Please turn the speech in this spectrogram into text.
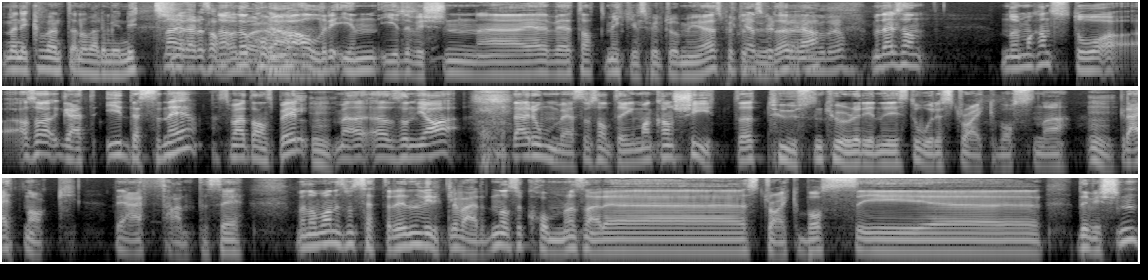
Men ikke forvent deg noe veldig mye nytt. Nei, det er det samme. Nå, nå kommer Ja. aldri inn i Division. Eh, Jeg vet at Mikkel spilte jo mye. Spilte Jeg du spilte det? Ja. Men det er sånn når man kan stå Altså, Greit, i Destiny, som er et annet spill Mm. men, sånn, Ja, det er romvesen og sånne ting. Man kan skyte 1000 kuler inn i de store strike-bossene. Mm. Greit nok. Det er fantasy. Men når man liksom setter det i den virkelige verden, og så kommer det en sånn her, eh, strike-boss i uh, Division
